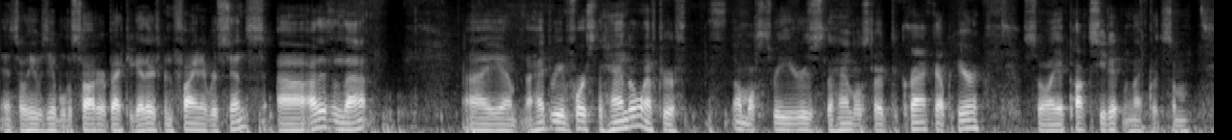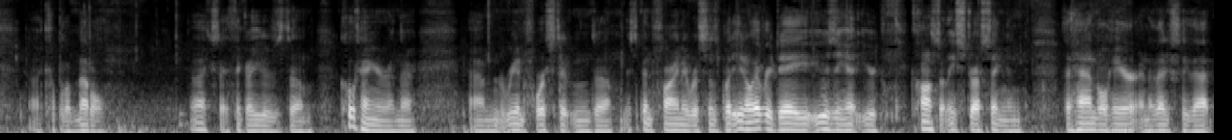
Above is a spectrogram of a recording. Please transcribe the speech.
And so he was able to solder it back together. It's been fine ever since. Uh, other than that, I, um, I had to reinforce the handle. After almost three years, the handle started to crack up here. So I epoxied it and I put some, a couple of metal, actually I think I used um, coat hanger in there and reinforced it and uh, it's been fine ever since. But you know, every day using it, you're constantly stressing and the handle here and eventually that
